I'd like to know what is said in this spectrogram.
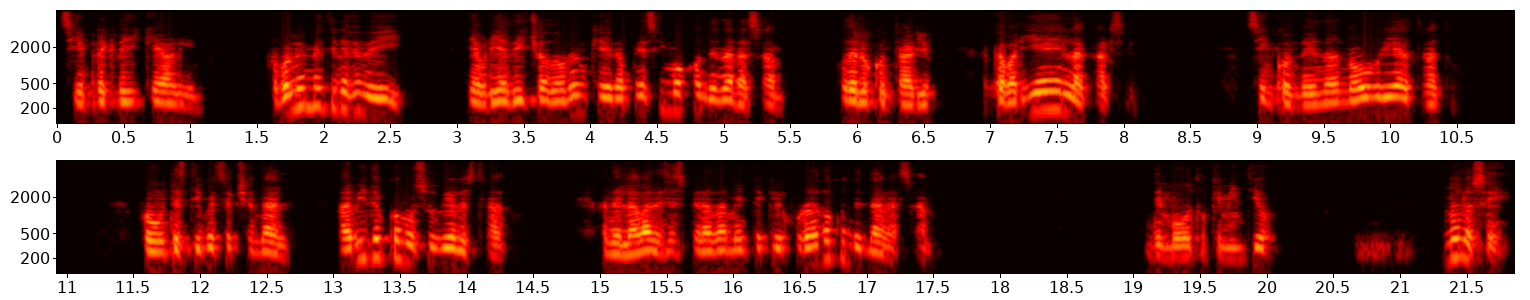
Siempre creí que alguien, probablemente el FBI, le habría dicho a Dogan que era pésimo condenar a Sam, o de lo contrario, acabaría en la cárcel. Sin condena no habría trato. Un testigo excepcional, habido como subió al estrado. Anhelaba desesperadamente que el jurado condenara a Sam. De modo que mintió. No lo sé,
